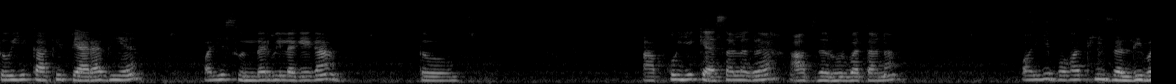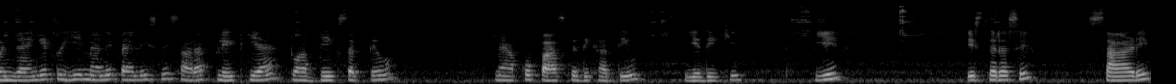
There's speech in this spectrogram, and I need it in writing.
तो ये काफ़ी प्यारा भी है और ये सुंदर भी लगेगा। तो आपको ये कैसा लग रहा है, आप ज़रूर बताना। और ये बहुत ही जल्दी बन जाएँगे। तो ये मैंने पहले इसमें सारा प्लेट किया है तो आप देख सकते हो। मैं आपको पास से दिखाती हूँ। ये देखिए, ये इस तरह से साढ़े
